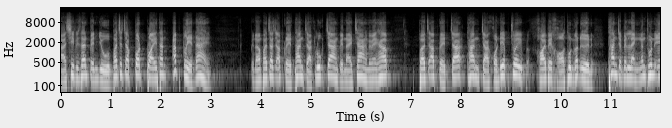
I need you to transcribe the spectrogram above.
อาชีพที่ท่านเป็นอยู่ พระเจ้าจะปลดปล่อยท่านอัปเกรดได้พี่น้องพระเจ้าจะอัปเกรดท่านจากลูกจ้างเป็นนายจ้างไหมครับพระจะอัปเกรดจะท่านจากคนที่ช่วยคอยไปขอทุนคนอื่น ท่านจะเป็นแหล่งเงินทุนเอ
